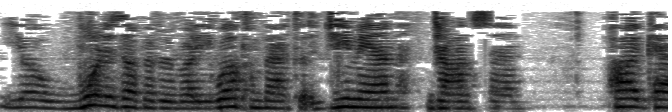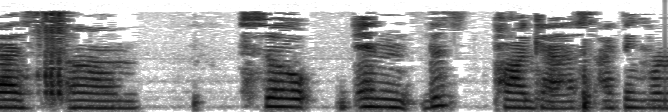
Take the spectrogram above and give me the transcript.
Yo, what is up everybody? Welcome back to the G-Man Johnson podcast. Um, so in this podcast, I think we're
